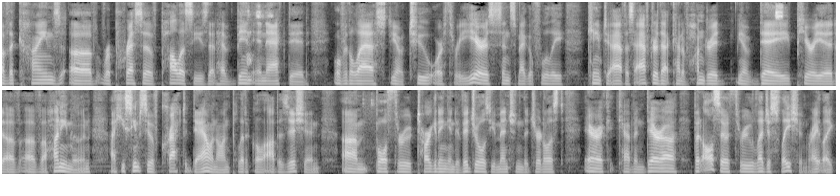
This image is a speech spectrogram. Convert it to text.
of the kinds of repressive policies that have been enacted over the last, you know, two or three years since Magufuli came to office. After that kind of hundred, you know, day period of, of a honeymoon, uh, he seems to have cracked down on political opposition, um, both through targeting individuals. You mentioned the journalist Eric Kabendera, but also through legislation, right? Like,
